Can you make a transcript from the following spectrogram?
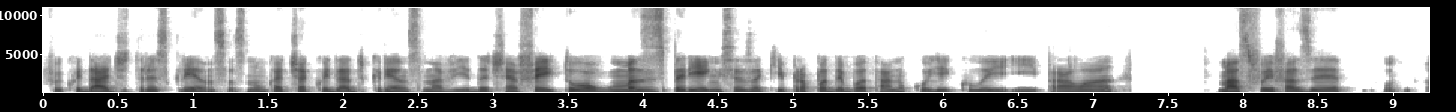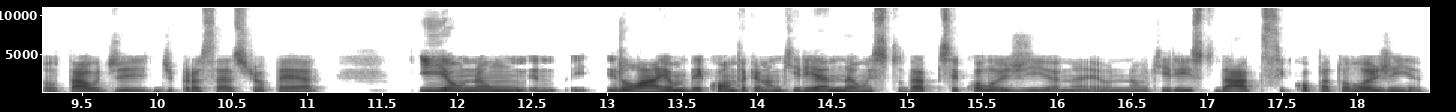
Fui cuidar de três crianças. Nunca tinha cuidado de criança na vida. Tinha feito algumas experiências aqui para poder botar no currículo e, e ir para lá. Mas fui fazer o, o tal de, de processo de au pair. E eu não. E lá eu me dei conta que eu não queria não estudar psicologia, né? Eu não queria estudar psicopatologia.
